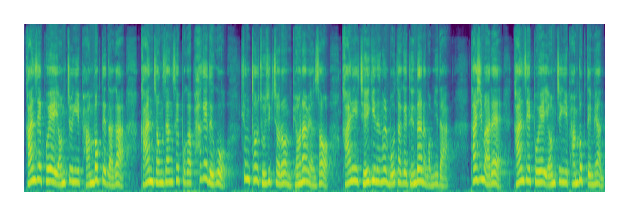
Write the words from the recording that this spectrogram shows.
간세포의 염증이 반복되다가 간 정상 세포가 파괴되고 흉터 조직처럼 변하면서 간이 제 기능을 못하게 된다는 겁니다. 다시 말해 간세포의 염증이 반복되면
